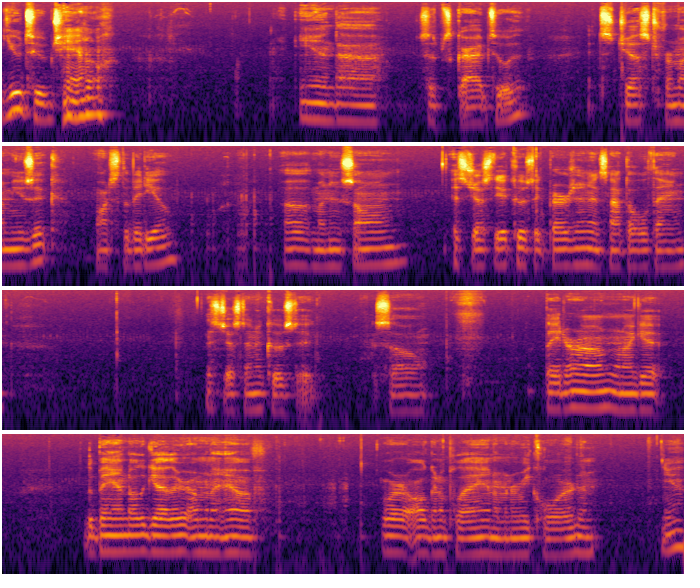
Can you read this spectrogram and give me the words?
YouTube channel. And uh, subscribe to it. It's just for my music. Watch the video of my new song. It's just the acoustic version, it's not the whole thing. It's just an acoustic. So, later on, when I get the band all together, I'm gonna have, we're all gonna play and I'm gonna record and, yeah.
